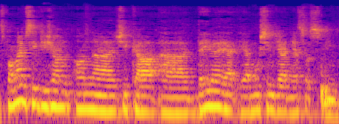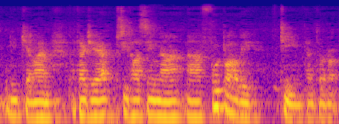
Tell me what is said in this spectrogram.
Vzpomínám si, když on, on uh, říkal, uh, Dave, já, já musím dělat něco s mým, mým tělem, a takže já přihlásím na, na fotbalový tým tento rok.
